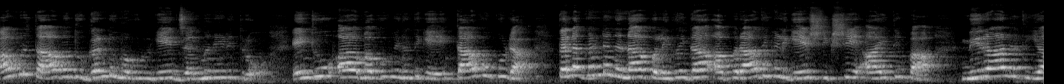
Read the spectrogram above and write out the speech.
ಅಮೃತ ಒಂದು ಗಂಡು ಮಗುವಿಗೆ ಜನ್ಮ ನೀಡಿದ್ರು. ಎಂದು ಆ ಮಗುವಿನೊಂದಿಗೆ ತಾವು ಕೂಡ ತನ್ನ ಗಂಡನನ್ನ ಕೊಲೆಗೈದ ಅಪರಾಧಿಗಳಿಗೆ ಶಿಕ್ಷೆ ಆಯಿತೆಂಬ ನಿರಾಳತೆಯ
